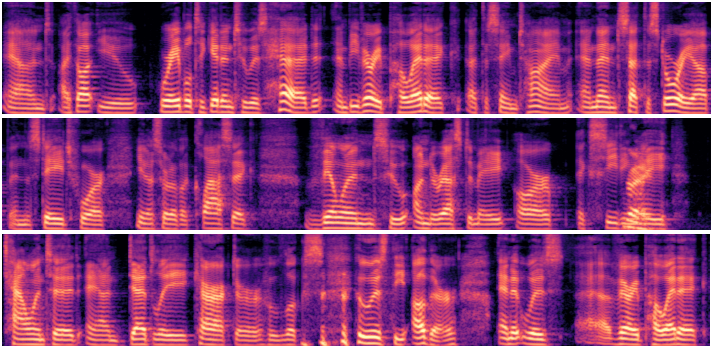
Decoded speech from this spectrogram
And I thought you were able to get into his head and be very poetic at the same time, and then set the story up and the stage for you know sort of a classic villains who underestimate our exceedingly right. talented and deadly character who looks who is the other. And it was uh, very poetic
